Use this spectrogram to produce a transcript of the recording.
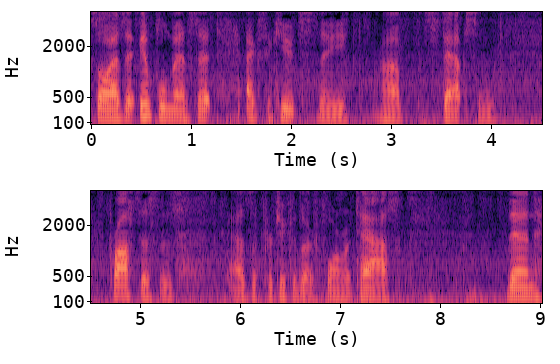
so as it implements it executes the uh, steps and processes as a particular form of task, then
